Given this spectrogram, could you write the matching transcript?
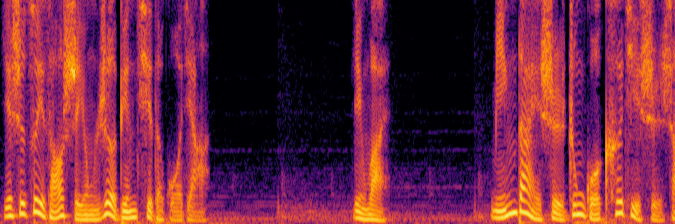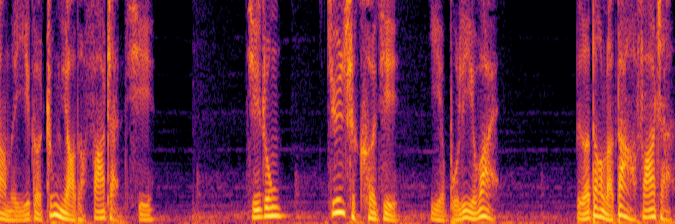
也是最早使用热兵器的国家。另外。”明代是中国科技史上的一个重要的发展期，其中军事科技也不例外，得到了大发展。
